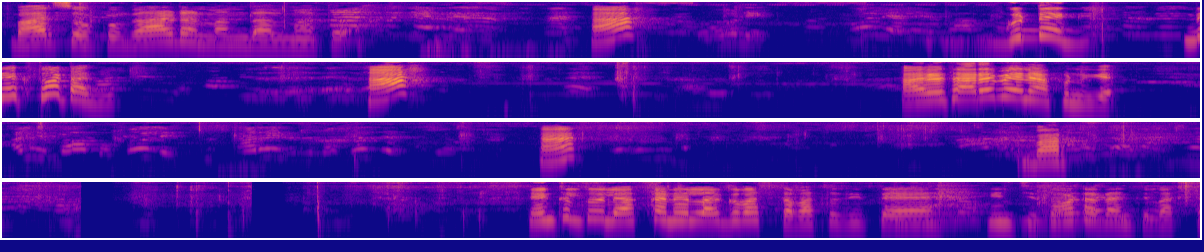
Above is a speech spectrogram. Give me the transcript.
ಉಂಡು ಬಾರಿ ಸೋಕು ಗಾರ್ಡನ್ ಮಂದಾಲ್ ಮಾತು ಹಾ ಗುಡ್ಡೆ ದೇख ತೋಟಾಗ ಹಾ ಅರೆ ತಾರೆ ಬೇನೆ ಅಪ್ಪನಿಗೆ. ಹಾ ಬಾರ್. ಎಂಕಲ್ ತೋಲಿ ಅಕ್ಕನೆಲ್ಲ ಅಗ್ಗ ಬತ್ತ ಬತ್ತದಿತ್ತೆ. ಇಂಚಿ ತೋಟದಂತೆ ಬತ್ತ.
